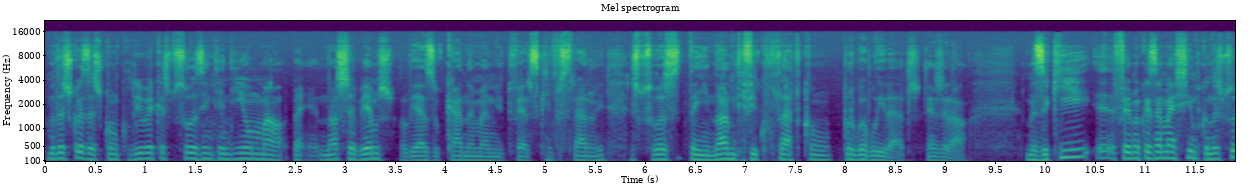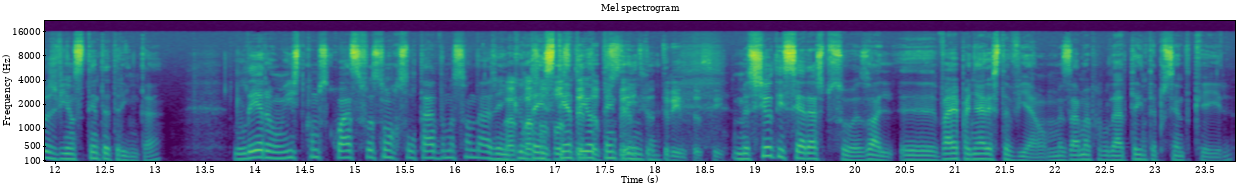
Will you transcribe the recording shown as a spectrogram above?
uma das coisas que concluiu é que as pessoas entendiam mal. Bem, nós sabemos, aliás, o Kahneman e o Tversky mostraram isso, as pessoas têm enorme dificuldade com probabilidades, em geral. Mas aqui eh, foi uma coisa mais simples. Quando as pessoas viam 70-30, leram isto como se quase fosse um resultado de uma sondagem, em que um tem 70 e outro tem 30. 30 mas se eu disser às pessoas, olha, uh, vai apanhar este avião, mas há uma probabilidade de 30% de cair,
